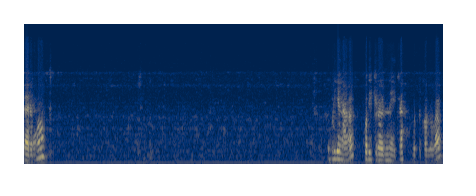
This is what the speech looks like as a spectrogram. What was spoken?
பாருங்க இப்படியே நாங்கள் கொதிக்கிற எண்ணெய்க்க விட்டுக்கொள்ளுவோம்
